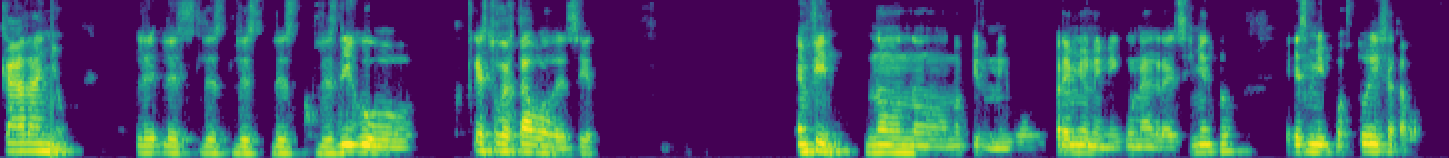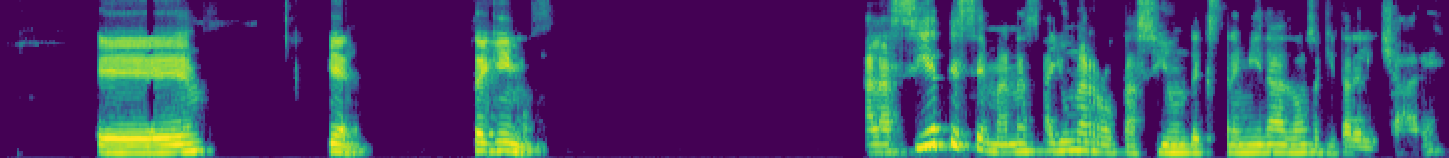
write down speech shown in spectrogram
Cada año le- les, les, les, les, les digo esto que acabo de decir. En fin, no, no, no quiero ningún premio ni ningún agradecimiento. Es mi postura y se acabó. Eh, bien, seguimos. A las siete semanas hay una rotación de extremidad. Vamos a quitar el chare.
